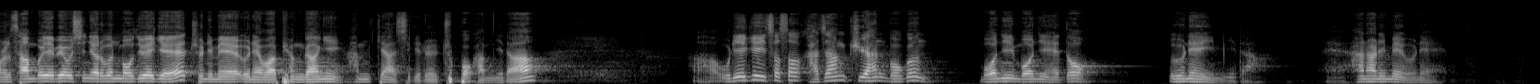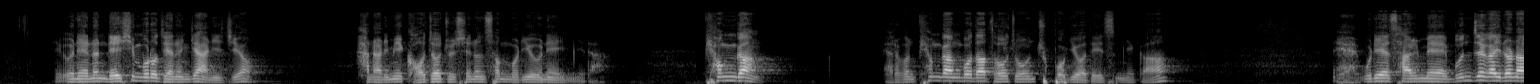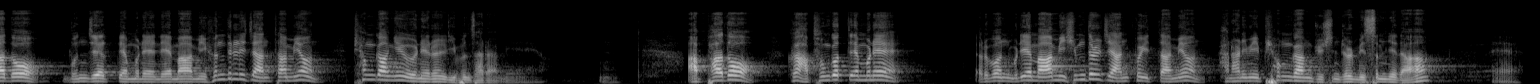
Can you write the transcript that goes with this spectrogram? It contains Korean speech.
오늘 3부 예배 오신 여러분 모두에게 주님의 은혜와 평강이 함께 하시기를 축복합니다. 아, 우리에게 있어서 가장 귀한 복은 뭐니 뭐니 해도 은혜입니다. 예, 하나님의 은혜. 은혜는 내 힘으로 되는 게 아니지요. 하나님이 거저 주시는 선물이 은혜입니다. 평강. 여러분 평강보다 더 좋은 축복이 어디 있습니까? 예, 우리의 삶에 문제가 일어나도 문제 때문에 내 마음이 흔들리지 않다면 평강의 은혜를 입은 사람이에요. 음. 아파도 그 아픈 것 때문에 여러분 우리의 마음이 힘들지 않고 있다면 하나님이 평강 주신 줄 믿습니다. 예.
